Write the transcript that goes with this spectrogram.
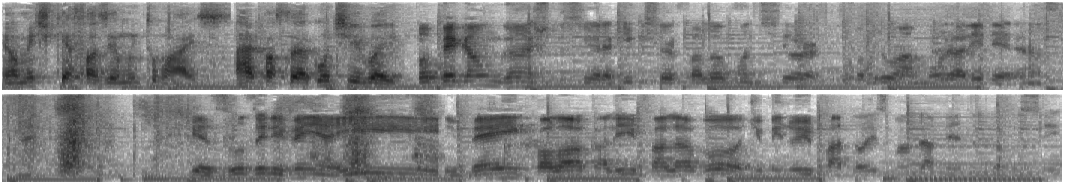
realmente quer fazer muito mais. Ai, pastor, é contigo aí. Vou pegar um gancho do senhor aqui, que o senhor falou quando o senhor sobre o amor à liderança, né? Jesus ele vem aí, ele vem, coloca ali e fala: vou diminuir para dois mandamentos para vocês.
